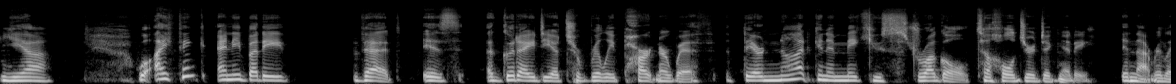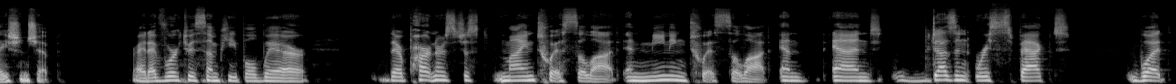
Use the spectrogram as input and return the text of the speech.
Yeah. Well, I think anybody that is a good idea to really partner with, they're not going to make you struggle to hold your dignity in that relationship. Right? I've worked with some people where their partners just mind twists a lot and meaning twists a lot and and doesn't respect what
